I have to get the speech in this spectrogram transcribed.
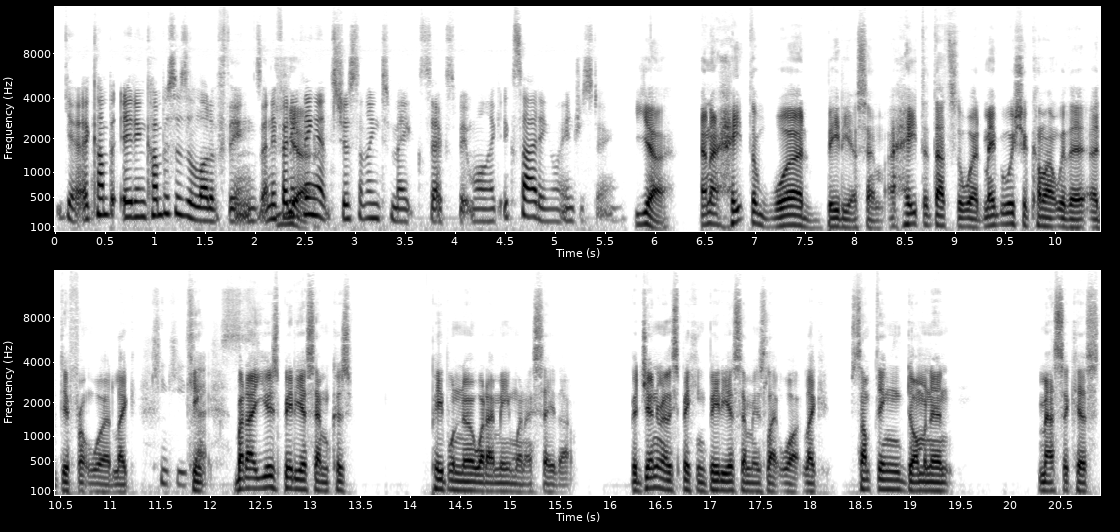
Yeah, it, comp- it encompasses a lot of things, and if Yeah. anything, it's just something to make sex a bit more like exciting or interesting. Yeah. And I hate the word BDSM. I hate that that's the word. Maybe we should come up with a, a different word. Like, Kinky Kink- sex. But I use BDSM because people know what I mean when I say that. But generally speaking, BDSM is like what? Like something dominant, masochist,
